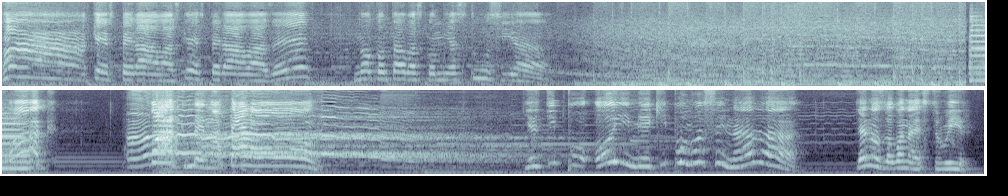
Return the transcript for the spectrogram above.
¡Ah! ¿Qué esperabas? ¿Qué esperabas, eh? No contabas con mi astucia. ¡Fuck! ¡Fuck! ¡Me mataron! Y el tipo... ¡Ay! Mi equipo no hace nada. Ya nos lo van a destruir.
